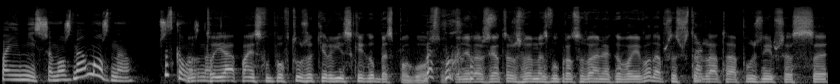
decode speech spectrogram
Panie ministrze, można? Można. Wszystko No, można. to ja Państwu powtórzę Kierwińskiego bez pogłosu, Bez pogłosu. ponieważ ja też w MSW pracowałem jako wojewoda przez 4 Tak. lata, a później przez e,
